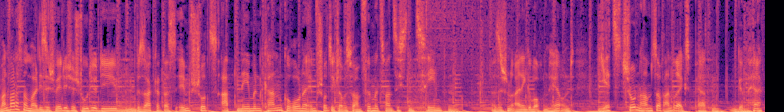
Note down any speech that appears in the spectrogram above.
Wann war das nochmal, diese schwedische Studie, die besagt hat, dass Impfschutz abnehmen kann, Corona-Impfschutz? Ich glaube, es war am 25.10. Das ist schon einige Wochen her und jetzt schon haben es auch andere Experten gemerkt.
